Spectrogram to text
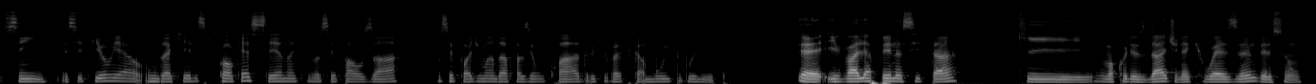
Sim, esse filme é um daqueles que qualquer cena que você pausar, você pode mandar fazer um quadro que vai ficar muito bonito. É, e vale a pena citar que uma curiosidade, né, que o Wes Anderson,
